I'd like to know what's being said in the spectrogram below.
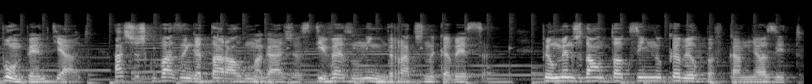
bom penteado. Achas que vais engatar alguma gaja se tiveres um ninho de ratos na cabeça? Pelo menos dá um toquezinho no cabelo para ficar melhorzito.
